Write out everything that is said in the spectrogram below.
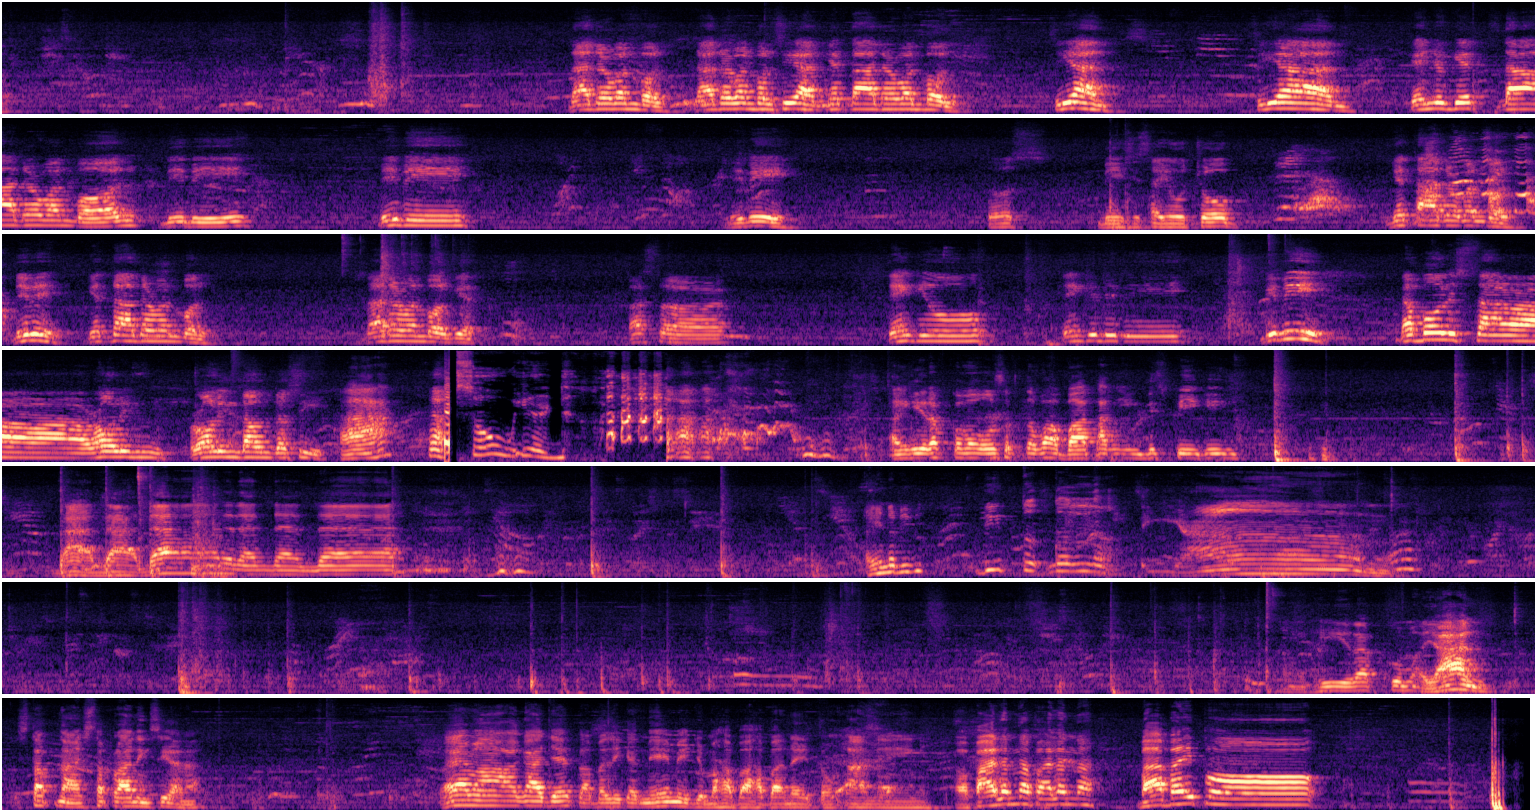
The other one ball. The other one ball, Sian. Get the other one ball. Sian. Sian. Can you get the other one ball? Bibi. Bibi. Bibi. Tos, busy sa YouTube. Get the other one ball. Bibi, get the other one ball. The other one ball, get. Faster. Thank you. Thank you, Bibi. Bibi, the ball is uh, rolling rolling down the sea. Ha? So weird. Ang hirap ko mausap na mga batang English speaking. Da da da da da da da. Ayun na, Bibi. Dito na na. Ayan. Ang hirap kum... Ayan! Stop na. Stop running siya na. Kaya mga ka-gadget, babalikan ni medyo mahaba-haba na itong aming... Oh, paalam na, paalam na. Bye-bye po!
